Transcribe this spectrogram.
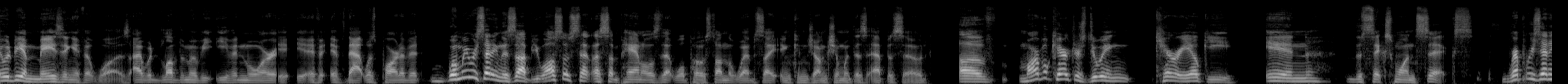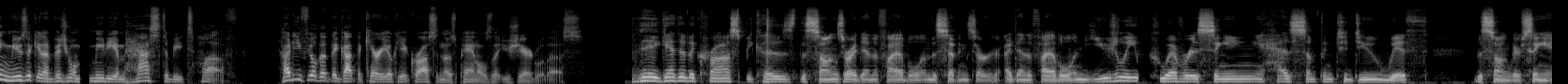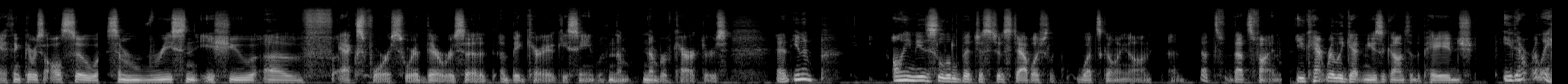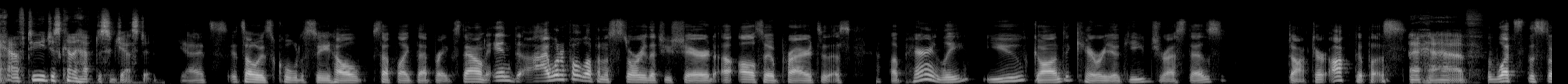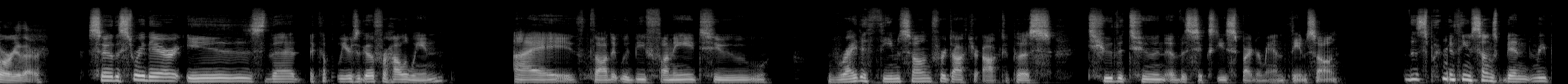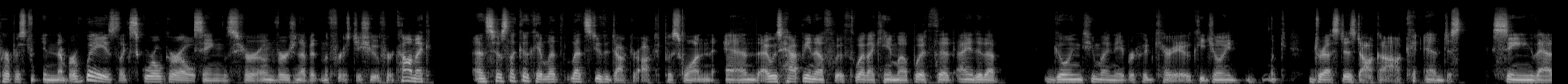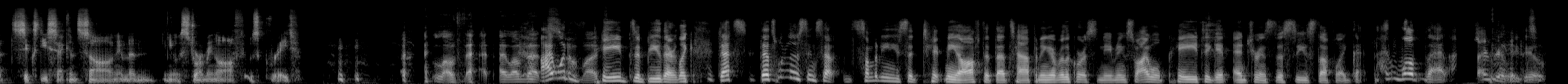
It would be amazing if it was. I would love the movie even more if, if that was part of it. When we were setting this up, you also sent us some panels that we'll post on the website in conjunction with this episode of Marvel characters doing karaoke in the 616. Representing music in a visual medium has to be tough. How do you feel that they got the karaoke across in those panels that you shared with us? They get it across because the songs are identifiable and the settings are identifiable, and usually whoever is singing has something to do with the song they're singing. I think there was also some recent issue of X Force where there was a, a big karaoke scene with a num- number of characters, and you know, all you need is a little bit just to establish like what's going on. And that's that's fine. You can't really get music onto the page. You don't really have to. You just kind of have to suggest it yeah it's it's always cool to see how stuff like that breaks down and i want to follow up on a story that you shared uh, also prior to this apparently you've gone to karaoke dressed as dr octopus i have what's the story there so the story there is that a couple years ago for halloween i thought it would be funny to write a theme song for dr octopus to the tune of the 60s spider-man theme song the Spider-Man theme song's been repurposed in a number of ways. Like Squirrel Girl sings her own version of it in the first issue of her comic. And so it's like, okay, let, let's do the Dr. Octopus one. And I was happy enough with what I came up with that I ended up going to my neighborhood karaoke joint, like dressed as Doc Ock, and just singing that 60 second song and then, you know, storming off. It was great. I love that. I love that. I so would have much. paid to be there. Like that's that's one of those things that somebody needs to tip me off that that's happening over the course of the evening. So I will pay to get entrance to see stuff like that. I love that. I really do.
